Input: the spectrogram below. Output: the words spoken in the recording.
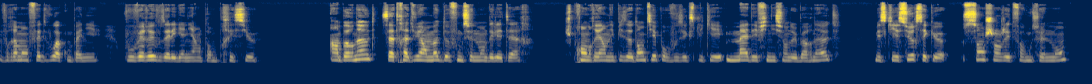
vraiment faites-vous accompagner. Vous verrez, vous allez gagner un temps précieux. Un burn-out, ça traduit un mode de fonctionnement délétère. Je prendrai un épisode entier pour vous expliquer ma définition de burn-out, mais ce qui est sûr, c'est que sans changer de fonctionnement,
